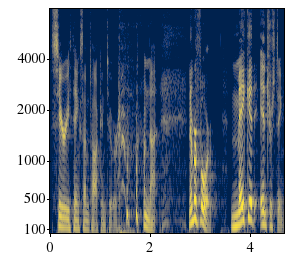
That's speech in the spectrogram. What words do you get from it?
Siri thinks I'm talking to her. I'm not. Number four, make it interesting.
